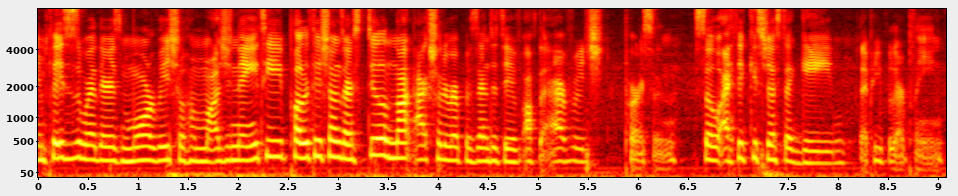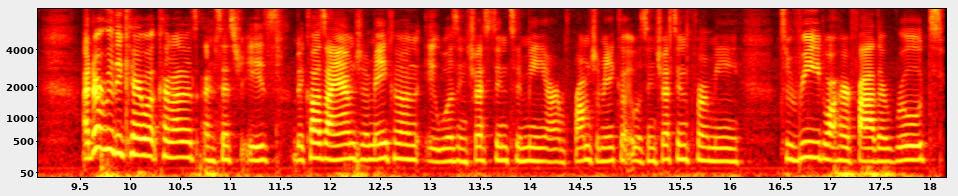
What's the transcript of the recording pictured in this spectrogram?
in places where there is more racial homogeneity. Politicians are still not actually representative of the average person. So i think it's just a game that people are playing. I don't really care what kamala's ancestry is because i am jamaican. It was interesting to me. Or i'm from jamaica. It was interesting for me to read what her father wrote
